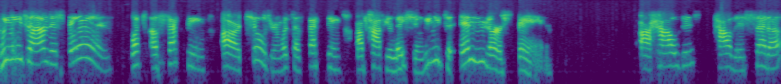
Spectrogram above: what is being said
We need to understand what's affecting our children, what's affecting our population. We need to understand our houses, how they're set up,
